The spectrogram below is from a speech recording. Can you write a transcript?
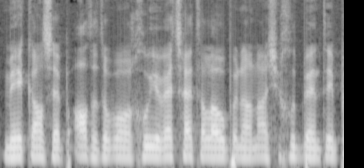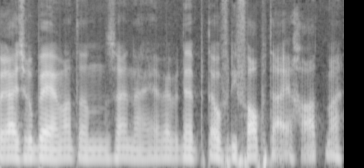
meer kans hebt altijd op een goede wedstrijd te lopen dan als je goed bent in Parijs-Roubaix. Want dan zijn, nou ja, we hebben het net over die valpartijen gehad. Maar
